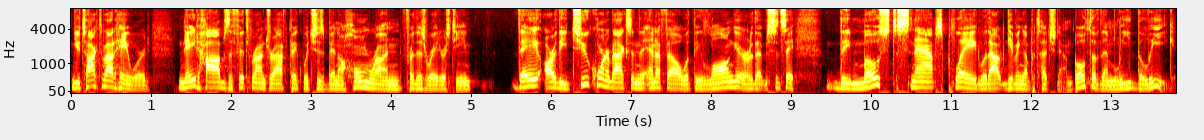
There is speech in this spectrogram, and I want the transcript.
you talked about Hayward, Nate Hobbs, the fifth round draft pick, which has been a home run for this Raiders team. They are the two cornerbacks in the NFL with the longest, or that should say, the most snaps played without giving up a touchdown. Both of them lead the league,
